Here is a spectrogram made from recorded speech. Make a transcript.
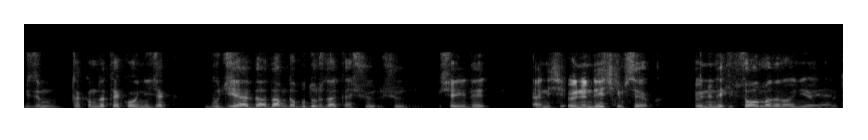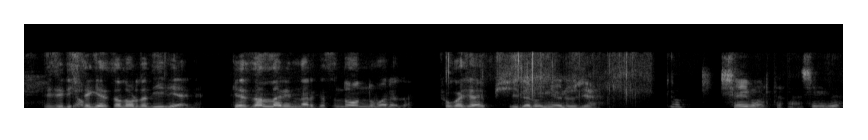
bizim takımda tek oynayacak bu ciğerde adam da budur zaten şu şu şeyde yani şey, önünde hiç kimse yok. Önünde kimse olmadan oynuyor yani. Dizilişte Gezzal orada değil yani. Gezzal Larin'in arkasında on numarada. Çok acayip bir şeyler oynuyoruz ya. Yok şey var yani şeyde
